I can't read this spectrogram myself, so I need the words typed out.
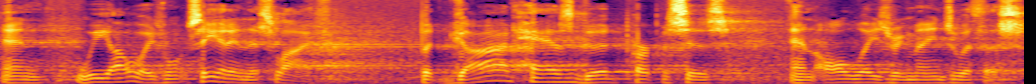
And we always won't see it in this life. But God has good purposes and always remains with us.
